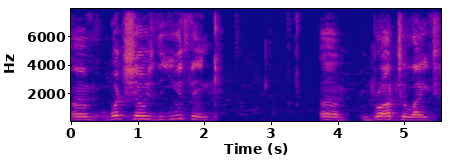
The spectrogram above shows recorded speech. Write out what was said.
Um, what shows do you think um, brought to light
